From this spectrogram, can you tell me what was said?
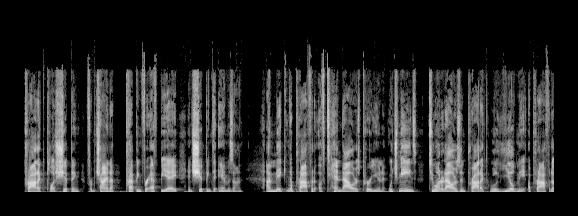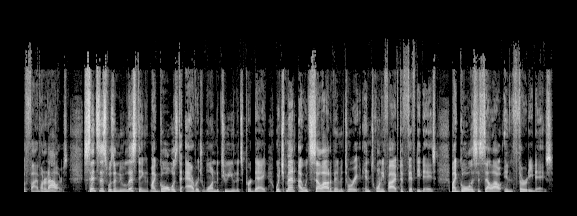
Product plus shipping from China, prepping for FBA, and shipping to Amazon. I'm making a profit of $10 per unit, which means $200 in product will yield me a profit of $500. Since this was a new listing, my goal was to average one to two units per day, which meant I would sell out of inventory in 25 to 50 days. My goal is to sell out in 30 days.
